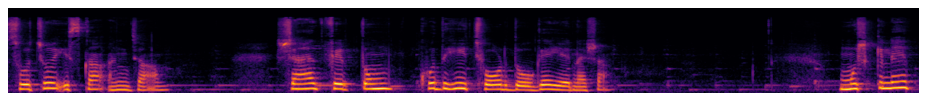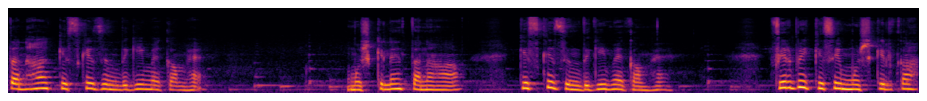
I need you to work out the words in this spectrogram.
सोचो इसका अंजाम। शायद फिर तुम खुद ही छोड़ दोगे ये नशा। मुश्किलें तनहा किसके ज़िंदगी में कम है? मुश्किलें तनहा किसके ज़िंदगी में कम है? फिर भी किसी मुश्किल का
